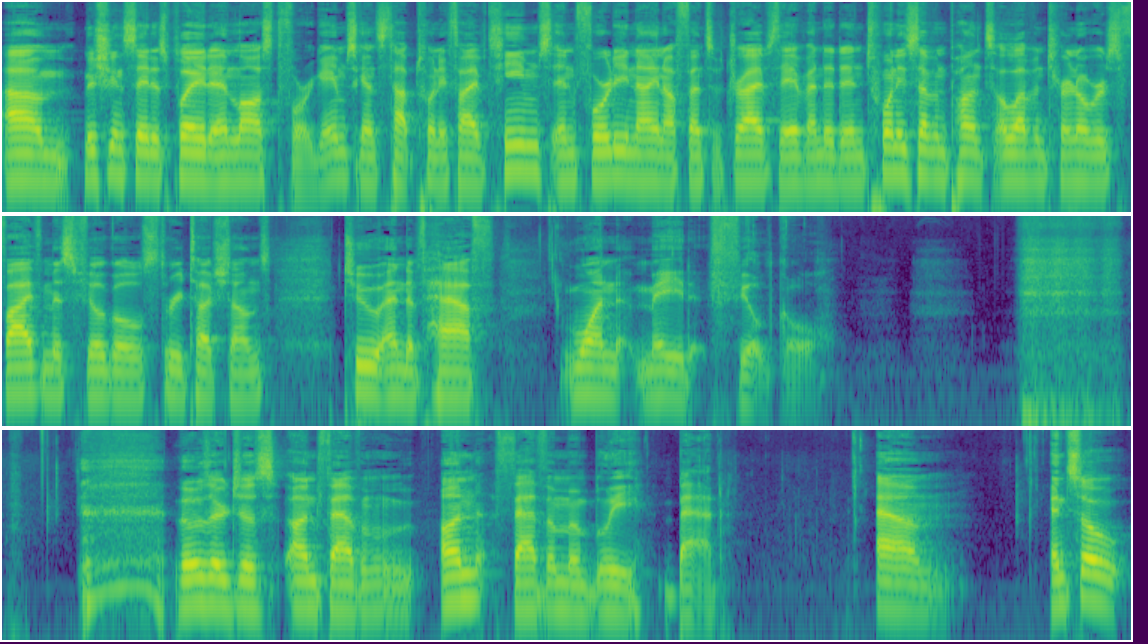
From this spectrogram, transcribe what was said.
Um, Michigan State has played and lost four games against top 25 teams in 49 offensive drives. They have ended in 27 punts, 11 turnovers, five missed field goals, three touchdowns, two end of half, one made field goal. Those are just unfathomably, unfathomably bad. Um, and so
